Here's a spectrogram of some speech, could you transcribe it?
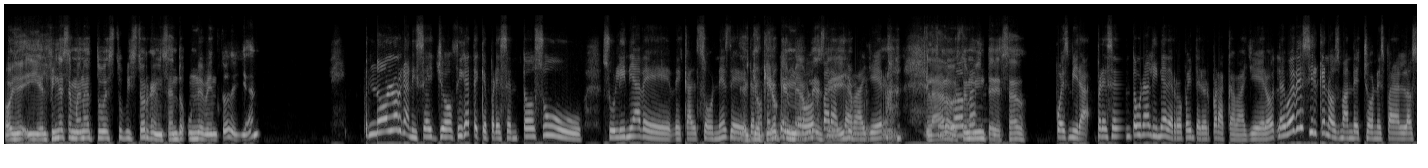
Oye, ¿y el fin de semana tú estuviste organizando un evento de Jan? No lo organicé yo, fíjate que presentó su, su línea de, de calzones de, Eh, de yo ropa quiero que me interior hables de para ello, caballero. Claro, Su estoy muy interesado. Pues mira, presentó una línea de ropa interior para caballero. Le voy a decir que nos mande chones para los,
